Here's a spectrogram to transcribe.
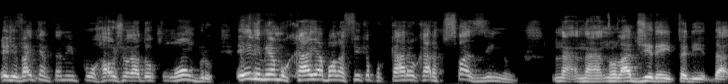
Ele vai tentando empurrar o jogador com o ombro, ele mesmo cai e a bola fica para o cara, o cara sozinho na, no lado direito ali da,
